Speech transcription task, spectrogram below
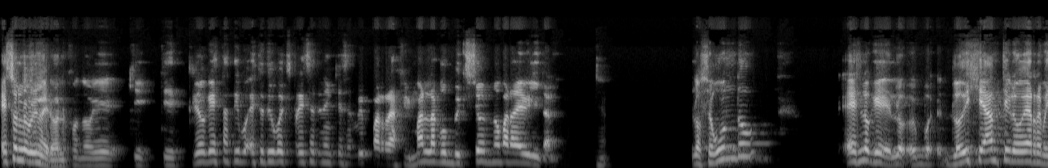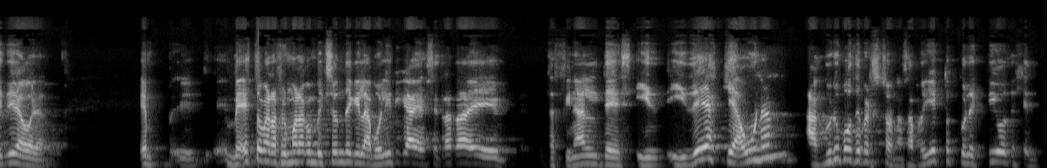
eso es lo primero, en el fondo, que, creo que este tipo, este tipo de experiencias tienen que servir para reafirmar la convicción, no para debilitarla. Lo segundo es lo que lo, dije antes y lo voy a repetir ahora. Em, eh, esto me reafirmó la convicción de que la política se trata de, al final, de ideas que aunan a grupos de personas, a proyectos colectivos de gente.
